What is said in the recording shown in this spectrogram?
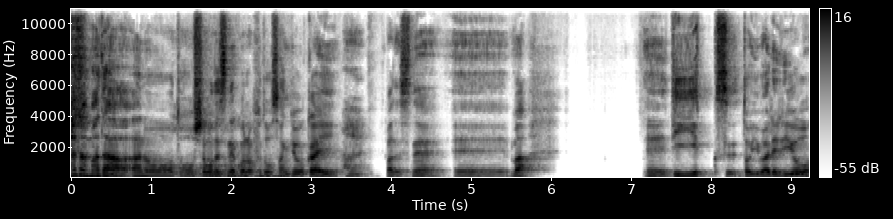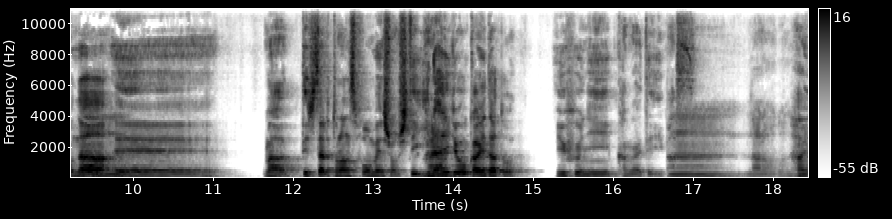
まだまだ、あの、どうしてもですね、この不動産業界はい。はですね、えーまあ、えー DX と言われるような、うんえーまあ、デジタルトランスフォーメーションをしていなはい業界だというふうに考えています。うーん、なるほどね。はい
